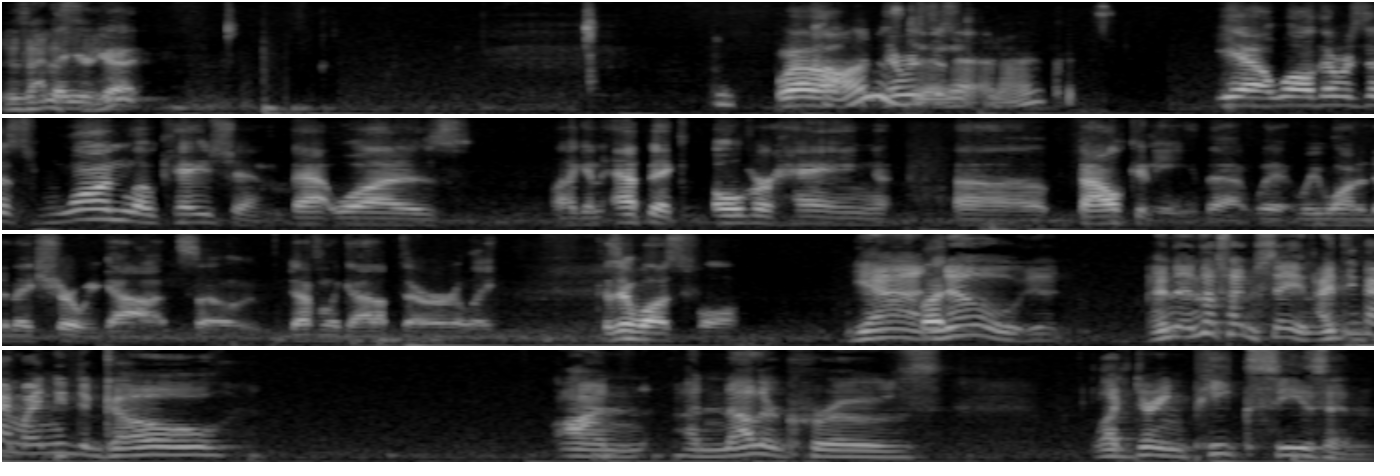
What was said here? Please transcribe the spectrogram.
is that a Then you're thing? good. Well, Colin was there was doing this, it in our cruise. Yeah. Well, there was this one location that was like an epic overhang uh, balcony that we, we wanted to make sure we got. So definitely got up there early. because it was full. Yeah, But- no, and and that's what I'm saying. I think I might need to go on another cruise, like during peak season,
